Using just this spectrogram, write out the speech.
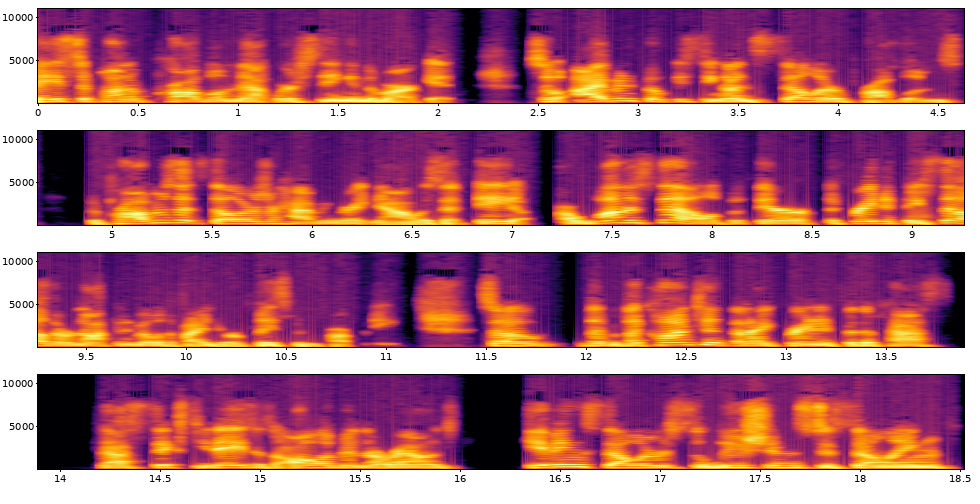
based upon a problem that we're seeing in the market. So I've been focusing on seller problems. The problems that sellers are having right now is that they are want to sell, but they're afraid if they sell, they're not going to be able to find a replacement property. So the, the content that I created for the past past 60 days has all been around giving sellers solutions to selling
